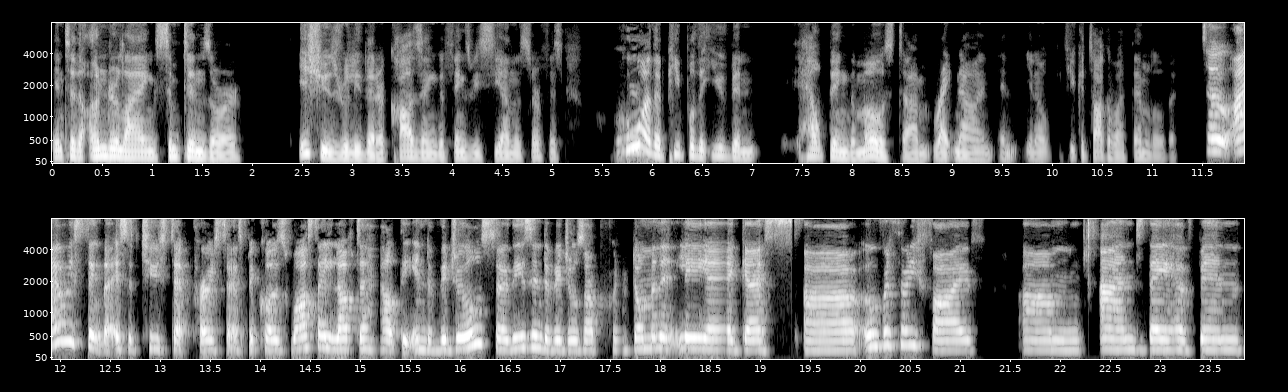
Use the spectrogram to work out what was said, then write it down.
into the underlying symptoms or issues really that are causing the things we see on the surface. Who are the people that you've been helping the most um, right now? And, and you know if you could talk about them a little bit so I always think that it's a two-step process because whilst I love to help the individuals, so these individuals are predominantly, I guess, uh, over 35, um, and they have been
